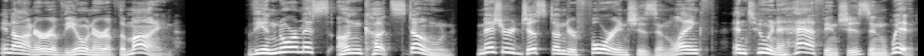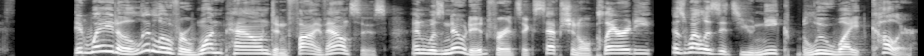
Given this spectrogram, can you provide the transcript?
in honor of the owner of the mine. The enormous uncut stone measured just under 4 inches in length and 2.5 inches in width. It weighed a little over one pound and five ounces and was noted for its exceptional clarity as well as its unique blue white color.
